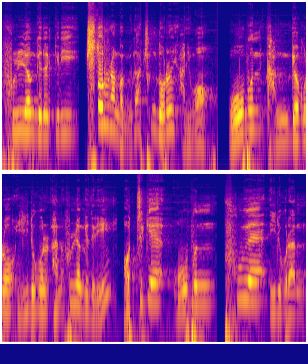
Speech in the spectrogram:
훈련기들끼리 추돌을 한 겁니다. 충돌은 아니고 5분 간격으로 이륙을 한 훈련기들이 어떻게 5분 후에 이륙을 한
